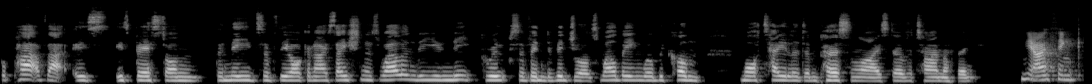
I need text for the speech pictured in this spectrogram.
but part of that is is based on the needs of the organisation as well and the unique groups of individuals. Wellbeing will become more tailored and personalised over time. I think. Yeah, I think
